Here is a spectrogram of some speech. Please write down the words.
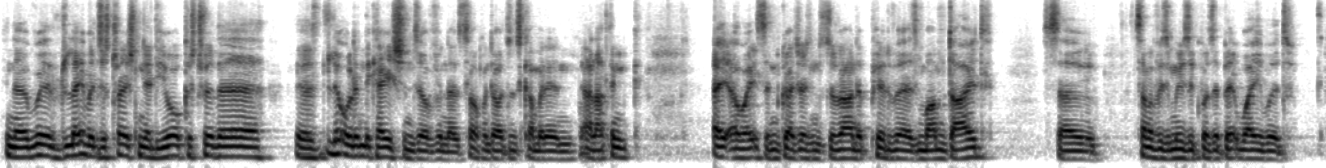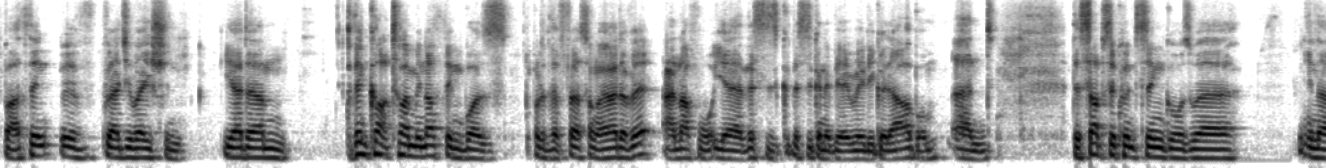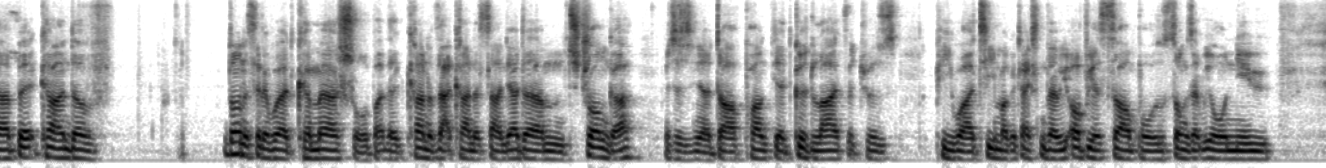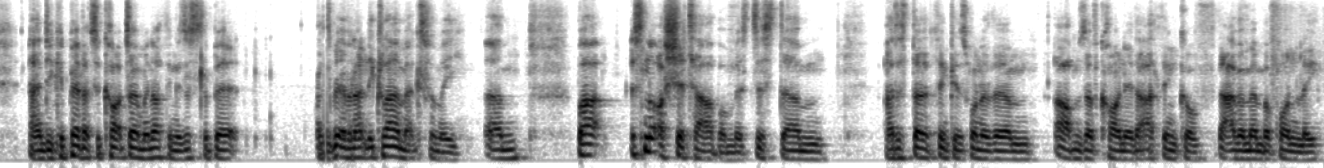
you know, with late registration, had the orchestra there. There's little indications of you know self-indulgence coming in, and I think 808s and graduations around a period where his mum died, so some of his music was a bit wayward. But I think with graduation, he had um, I think "Can't Tell Me Nothing" was probably the first song I heard of it, and I thought, yeah, this is this is going to be a really good album. And the subsequent singles were you know, a bit kind of. Don't want to say the word commercial, but the kind of that kind of sound. You had um, Stronger, which is you know Daft Punk. You had Good Life, which was PYT, Michael Jackson, very obvious samples, songs that we all knew. And you compare that to Can't Tell Me Nothing, it's just a bit, it's a bit of an anticlimax for me. Um, but it's not a shit album. It's just, um, I just don't think it's one of the um, albums of Kanye that I think of, that I remember fondly.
